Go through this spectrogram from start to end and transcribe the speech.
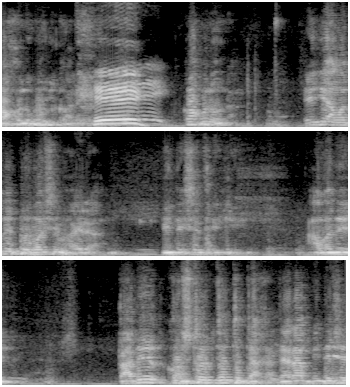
কখনো ভুল করে। কখনো না। এই যে আমাদের প্রবাসী ভাইরা বিদেশে থেকে আমাদের তাদের কষ্ট টাকা যারা বিদেশে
